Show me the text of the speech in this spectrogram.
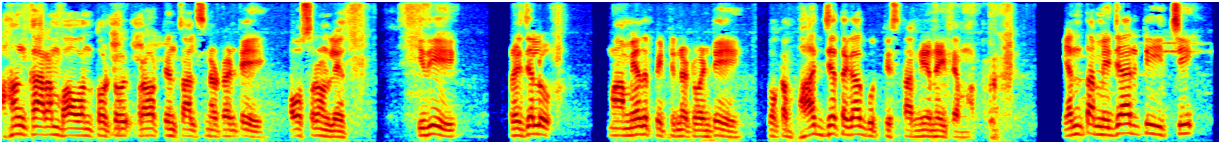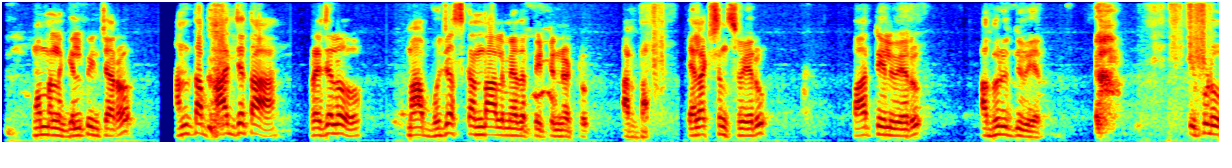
అహంకారం భావంతో ప్రవర్తించాల్సినటువంటి అవసరం లేదు. ఇది ప్రజలు మా మీద పెట్టినటువంటి ఒక బాధ్యతగా గుర్తిస్తాను నేనైతే మాత్రం. ఎంత మెజారిటీ ఇచ్చి మమ్మల్ని గెలిపించారో అంత బాధ్యత ప్రజలు మా భుజస్కంధాల మీద పెట్టినట్టు అర్థం. ఎలక్షన్స్ వేరు పార్టీలు వేరు అభివృద్ధి వేరు. ఇప్పుడు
